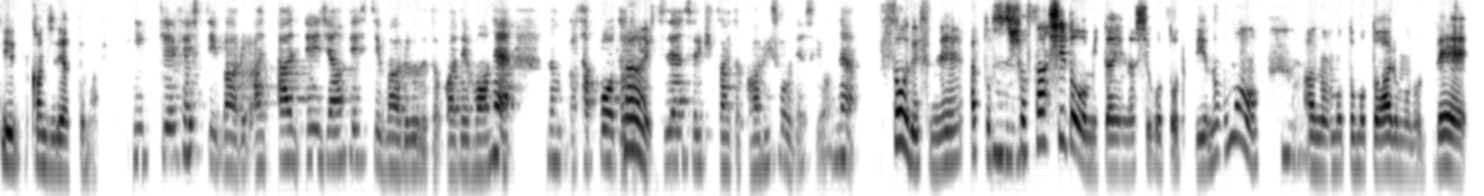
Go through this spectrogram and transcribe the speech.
ていう感じでやってます。日系フェスティバル、ああエイジアンフェスティバルとかでもね、なんかサポートとかはい出演する機会とかありそうですよね。そうですね。あと、うん所作指導みたいな仕事っていうのも、うんあの、もともとあるもので、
